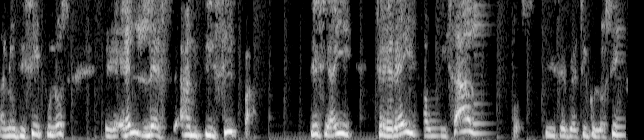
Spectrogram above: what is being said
a los discípulos, eh, Él les anticipa. Dice ahí, seréis bautizados, dice el versículo 5,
